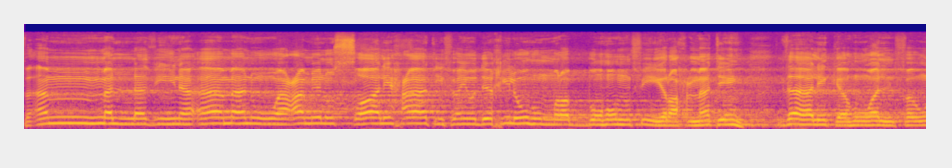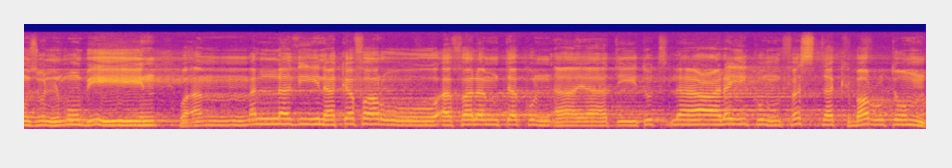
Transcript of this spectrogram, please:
فأما الذين آمنوا وعملوا الصالحات فيدخلهم ربهم في رحمته. ذلك هو الفوز المبين. وأما الذين كفروا أفلم تكن آياتي تتلى عليكم فاستكبرتم.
